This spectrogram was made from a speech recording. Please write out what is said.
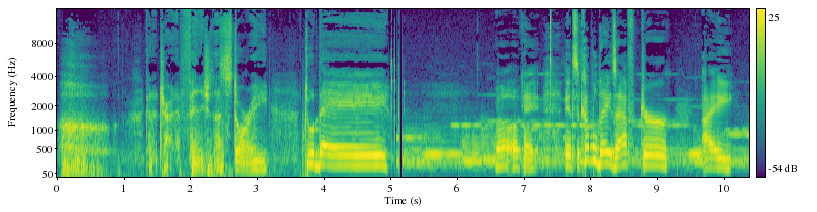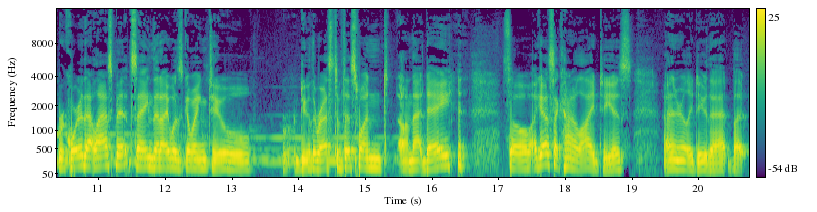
Gonna try to finish the story today. Well, okay. It's a couple days after I recorded that last bit saying that I was going to do the rest of this one on that day. so I guess I kind of lied to you. I didn't really do that, but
